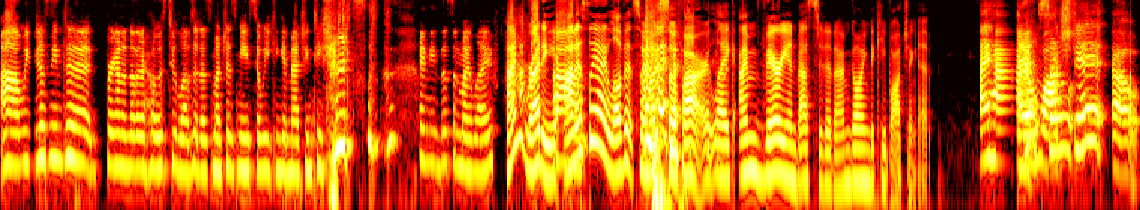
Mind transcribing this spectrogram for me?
Uh, we just need to bring on another host who loves it as much as me so we can get matching t shirts. I need this in my life. I'm ready. Um, Honestly, I love it so much so far. Like I'm very invested in it. I'm going to keep watching it. I I haven't also- watched it. Oh,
